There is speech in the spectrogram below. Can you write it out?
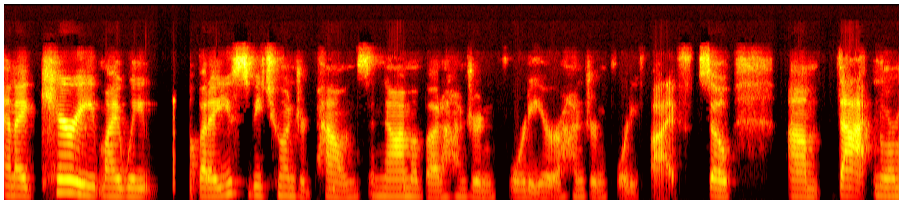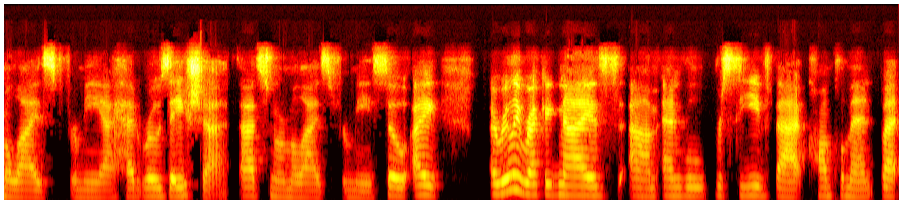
and I carry my weight but I used to be 200 pounds and now I'm about 140 or 145. So um, that normalized for me. I had rosacea, that's normalized for me. So I, I really recognize um, and will receive that compliment. But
